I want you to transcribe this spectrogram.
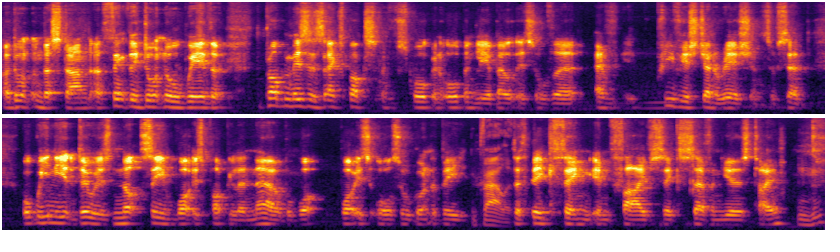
I don't understand. I think they don't know where the the problem is. Is Xbox have spoken openly about this over every previous generations. Have said what we need to do is not see what is popular now, but what what is also going to be Valid. the big thing in five, six, seven years time. Mhm.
